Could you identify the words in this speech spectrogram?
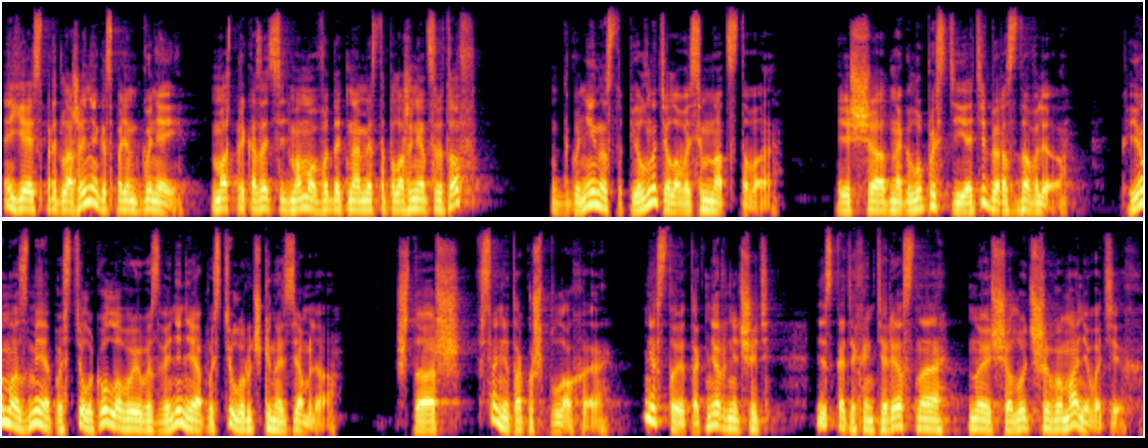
Есть предложение, господин Гуней? Может приказать седьмому выдать нам местоположение цветов? Дгуней наступил на тело восемнадцатого. «Ещё одна глупость, и я тебя раздавлю». Кьёма змей опустил голову и в извинении опустил ручки на землю. «Что ж, всё не так уж плохо. Не стоит так нервничать. Искать их интересно, но ещё лучше выманивать их.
